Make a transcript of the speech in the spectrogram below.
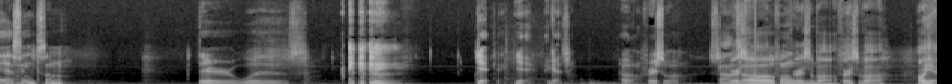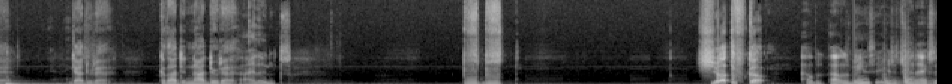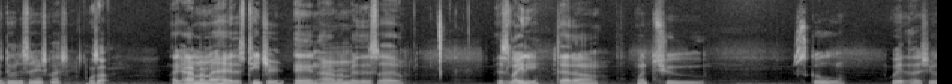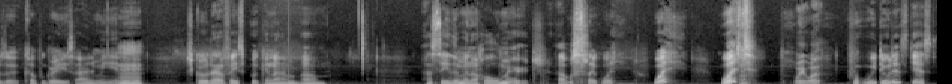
Yeah, I seen some. There was. yeah, yeah, I got you. Hold on. First of all, silence First of all, off First of all, first of all, oh yeah, gotta do that because I did not do that. silence. Shut the fuck up. I was I was being serious. I tried to actually do the serious question. What's up? Like I remember I had this teacher, and I remember this uh this lady that um went to school with. Uh, she was a couple grades higher than me, and Mm-hmm. scroll down Facebook, and I'm um I see them in a whole marriage. I was like, what, what, what? Wait, what? We do this? Yes.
